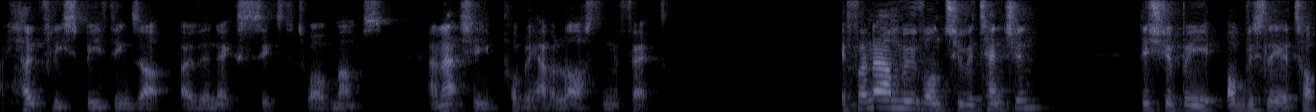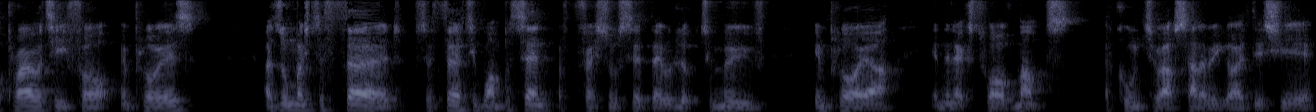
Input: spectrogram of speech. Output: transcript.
and hopefully speed things up over the next six to 12 months and actually probably have a lasting effect. If I now move on to retention, this should be obviously a top priority for employers, as almost a third, so 31% of professionals said they would look to move employer in the next 12 months, according to our salary guide this year.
